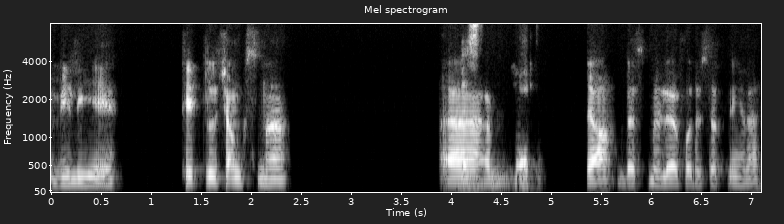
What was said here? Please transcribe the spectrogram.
vil gi titelsjansene ja, best mulige forutsetninger her.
